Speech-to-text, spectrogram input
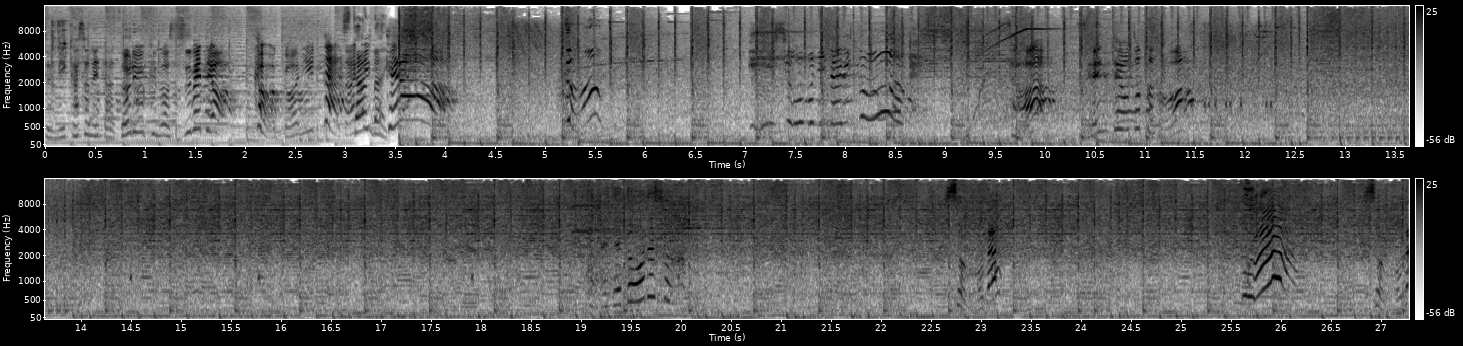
積み重ねた努力のすべてをここに叩きつけろいい勝負になりそう。さあ先手を取ったぞそこだ。うわそこだ。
